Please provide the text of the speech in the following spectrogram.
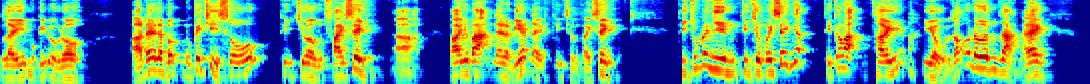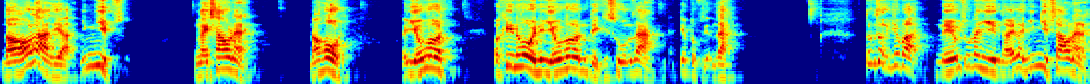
lấy một cái biểu đồ. Ở đây là một cái chỉ số thị trường phái sinh. À, bao nhiêu bạn đây là biết đây thị trường phái sinh. Thì chúng ta nhìn thị trường phái sinh á, thì các bạn thấy à, hiểu rõ đơn giản ở đây. Đó là gì ạ? Những nhịp ngày sau này nó hồi nó yếu hơn. Và khi nó hồi nó yếu hơn thì cái xuống giảm tiếp tục diễn ra. Tương tự như vậy nếu chúng ta nhìn thấy là những nhịp sau này, này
